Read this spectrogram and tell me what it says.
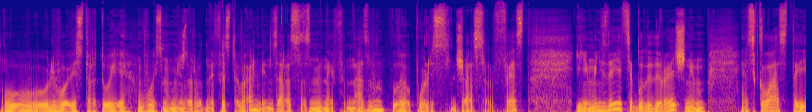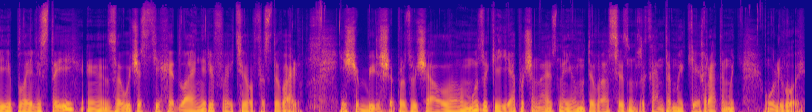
у Львові стартує восьмий міжнародний фестиваль. Він зараз змінив назву Leopolis Jazz Fest. І мені здається, буде доречним скласти плейлісти за участі хедлайнерів цього фестивалю. І щоб більше прозвучало музики, я починаю знайомити вас із музикантами, які гратимуть у Львові.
